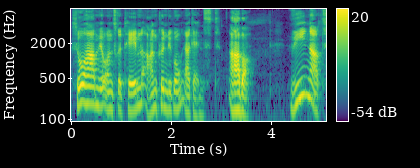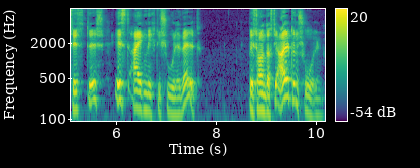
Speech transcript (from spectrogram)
So haben wir unsere Themenankündigung ergänzt. Aber wie narzisstisch ist eigentlich die schwule Welt? Besonders die alten Schulen.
